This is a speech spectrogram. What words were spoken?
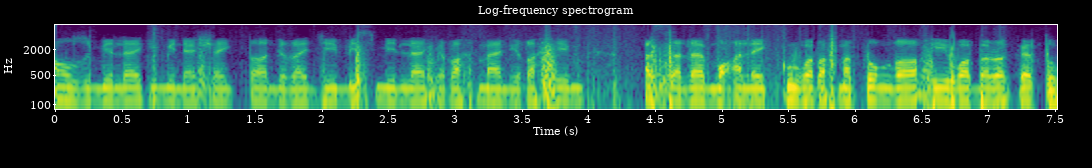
A'udzu billahi. Bismillahirrahmanirrahim. Assalamualaikum warahmatullahi wabarakatuh.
